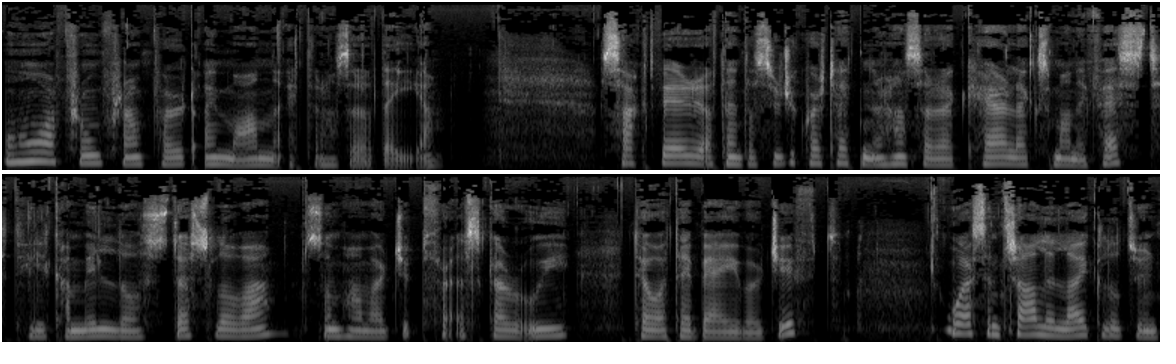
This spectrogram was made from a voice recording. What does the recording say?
og hun var frum framført en måned etter hans døye. Sagt ver at denne studiekvartetten er hans kærleksmanifest til Camillo Støslova, som han var gypt forelskar ui til at de begge var gypt, og er sentrale leiklodren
